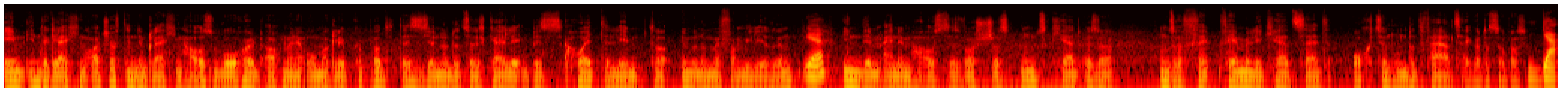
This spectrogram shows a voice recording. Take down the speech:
eben in der gleichen Ortschaft, in dem gleichen Haus, wo halt auch meine Oma gelebt gehabt hat. Das ist ja nur dazu das Geile. Bis heute lebt da immer noch meine Familie drin. Ja, In dem einem Haus, das was schon uns gehört, also unsere Fa Family gehört seit 1800 Feierzeug oder sowas. ja.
